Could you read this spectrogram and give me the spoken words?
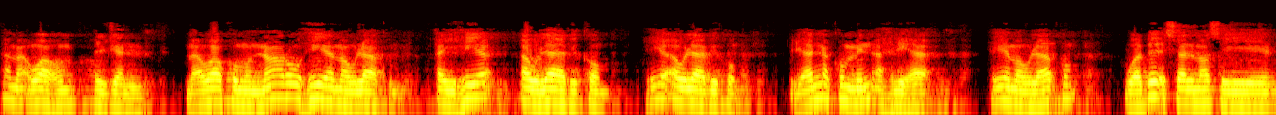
فمأواهم الجنة. مأواكم النار هي مولاكم أي هي أولى بكم هي أولى بكم لأنكم من أهلها. هي مولاكم وبئس المصير.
